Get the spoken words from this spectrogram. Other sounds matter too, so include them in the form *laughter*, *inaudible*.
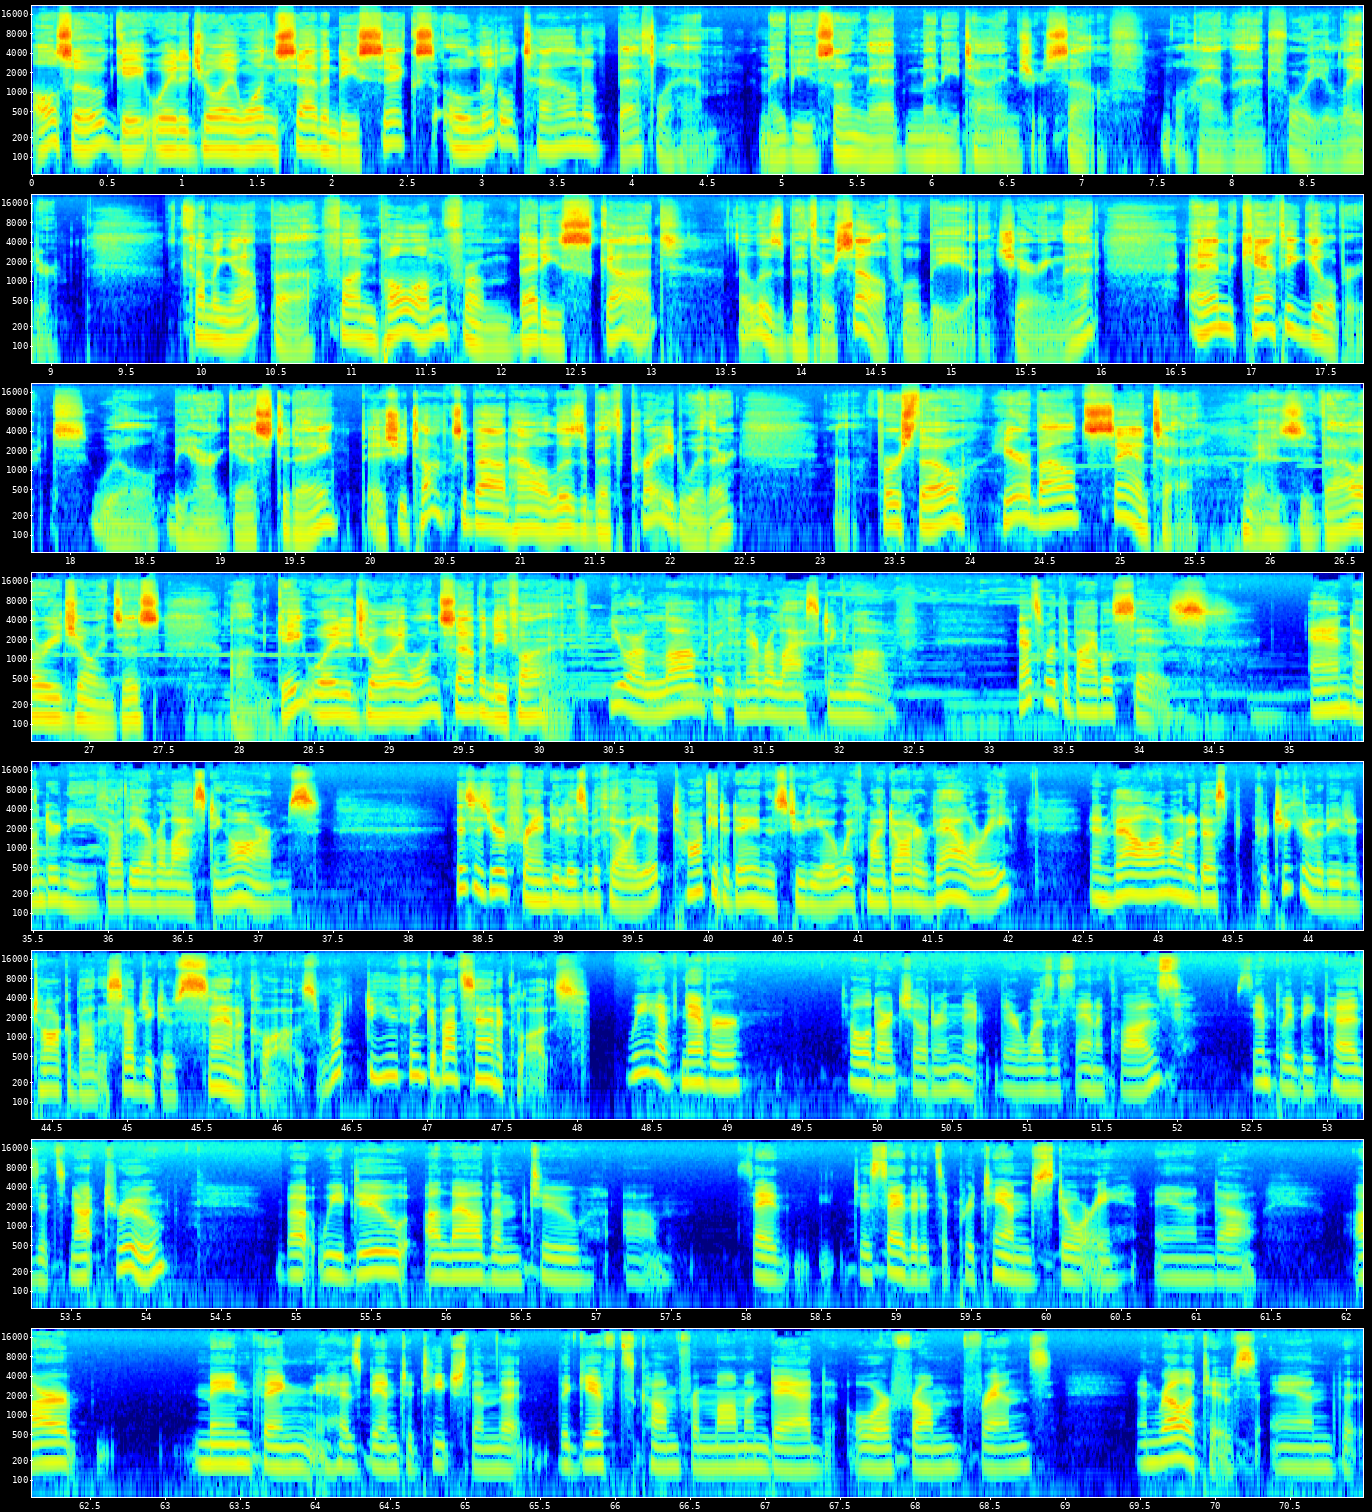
Also, Gateway to Joy 176, O Little Town of Bethlehem. Maybe you've sung that many times yourself. We'll have that for you later. Coming up, a fun poem from Betty Scott. Elisabeth herself will be uh, sharing that. And Kathy Gilbert will be our guest today as she talks about how Elisabeth prayed with her. Uh, first, though, hear about Santa as Valerie joins us on Gateway to Joy 175. You are loved with an everlasting love. That's what the Bible says and underneath are the everlasting arms. This is your friend Elisabeth Elliot talking today in the studio with my daughter Valerie. And Val, I wanted us particularly to talk about the subject of Santa Claus. What do you think about Santa Claus? We have never told our children that there was a Santa Claus simply because it's not true, but we do allow them to um, say to say that it's a pretend story, and uh, our main thing has been to teach them that the gifts come from mom and dad or from friends and relatives, and the,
